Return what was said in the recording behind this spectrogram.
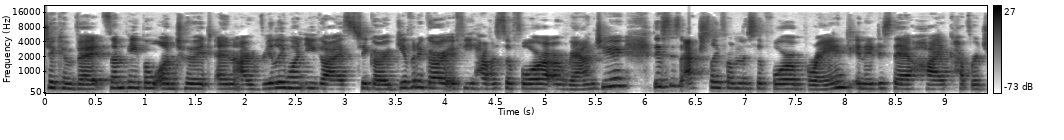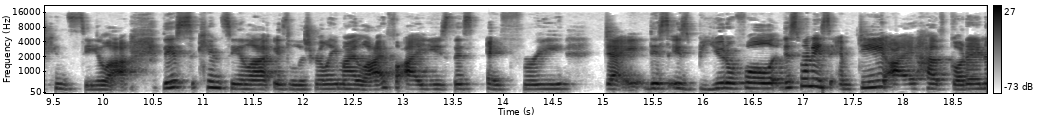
to convert some people onto it and I really want you guys to go give it a go if you have a Sephora around you. This is actually from the Sephora brand and it is their high coverage concealer. This concealer is literally my life. I use this every day. This is beautiful. This one is empty. I have gotten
